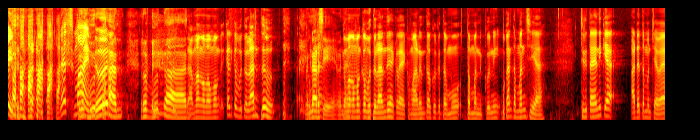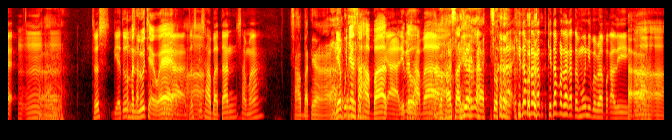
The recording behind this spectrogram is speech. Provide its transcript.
Wait, that's mine, dude. rebutan, rebutan. Sama ngomong-ngomong kan kebetulan tuh. Benar sih, benar. Ngomong-ngomong kebetulan tuh ya Clay. Kemarin tuh aku ketemu temenku nih, bukan teman sih ya. Ceritanya nih kayak ada temen cewek. Mm-mm. Heeh. Terus dia tuh Temen lu cewek. Iya, terus Ah. dia sahabatan sama sahabatnya. Dia punya sahabat. ya, dia gitu. punya sahabat. Bahasanya ngaco. kita, kita pernah ket- kita pernah ketemu nih beberapa kali. Ah, ah.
